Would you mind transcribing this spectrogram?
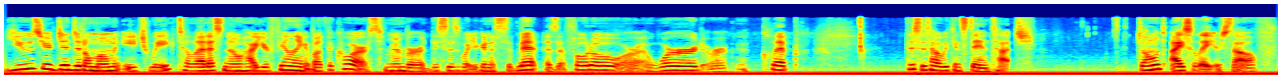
Use your digital moment each week to let us know how you're feeling about the course. Remember, this is what you're going to submit as a photo or a word or a clip. This is how we can stay in touch. Don't isolate yourself.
